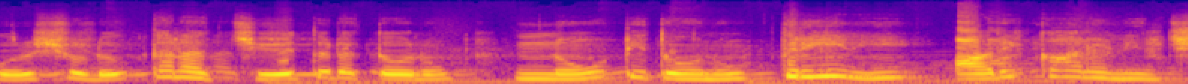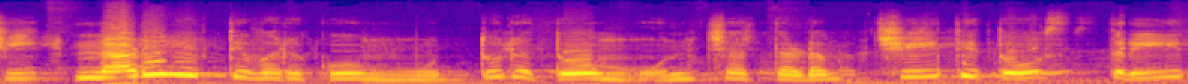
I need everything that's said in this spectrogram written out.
పురుషుడు తన చేతులతోనూ నోటితోనూ స్త్రీని అరికాల నుంచి నడి ఎత్తి వరకు ముద్దులతో ముంచెత్తడం చేతితో స్త్రీ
